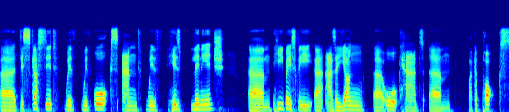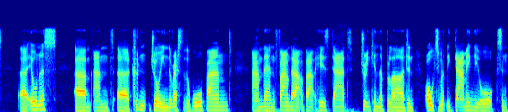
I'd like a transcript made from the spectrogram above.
uh, disgusted with with orcs and with his lineage. Um, he basically, uh, as a young uh, orc, had um, like a pox uh, illness um, and uh, couldn't join the rest of the war band. And then found out about his dad drinking the blood and ultimately damning the orcs, and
